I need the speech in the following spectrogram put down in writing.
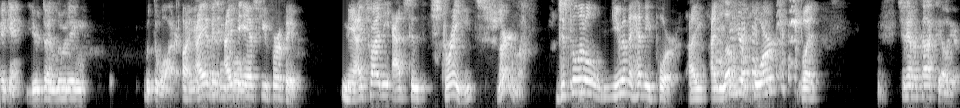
Again, you're diluting with the water. All right, I have, Nice I have to ask you for a favor. May I try the absinthe straight? Certainly. Just a little. You have a heavy pour. I, I love your pour, but Should have a cocktail here.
